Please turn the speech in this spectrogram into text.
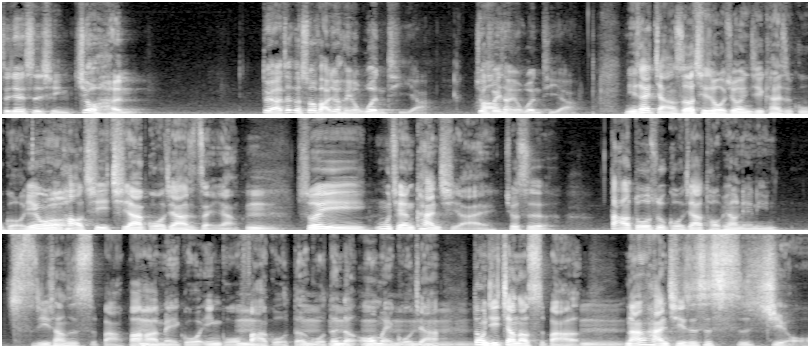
这件事情就很，对啊，这个说法就很有问题啊，就非常有问题啊。你在讲的时候，其实我就已经开始 Google，因为我很好奇其他国家是怎样。嗯，所以目前看起来，就是大多数国家投票年龄。实际上是十八，包含美国、英国、法国、德国等等欧美国家都已经降到十八了。南韩其实是十九，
